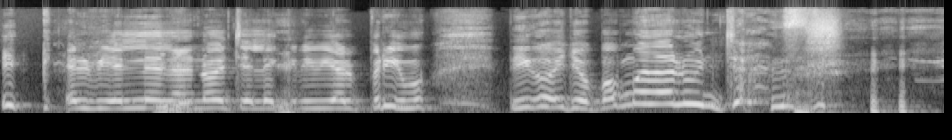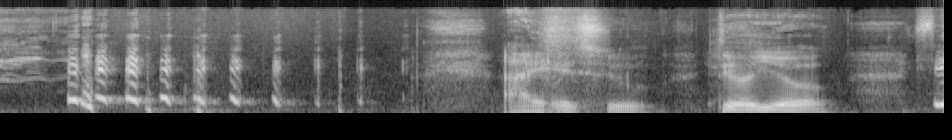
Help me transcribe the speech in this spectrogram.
Que el viernes de la noche le escribí al primo, digo yo, vamos a darle un chance. Ay, Jesús. Te oyó. Sí.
